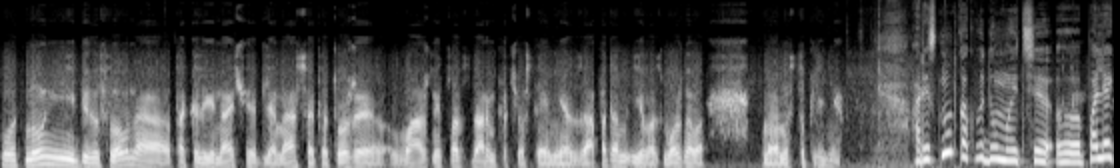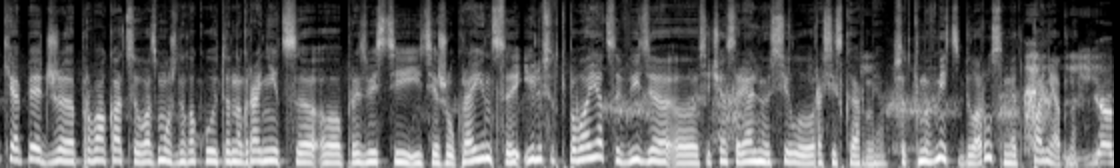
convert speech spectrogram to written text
Вот. Ну и, безусловно, так или иначе, для нас это тоже важный плацдарм противостояния с Западом и возможного наступления. А рискнут, как вы думаете, э, поляки, опять же, провокацию, возможно, какую-то на границе э, произвести и те же украинцы, или все-таки побоятся, видя э, сейчас реальную силу российской армии? Все-таки мы вместе с белорусами, это понятно. Я,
